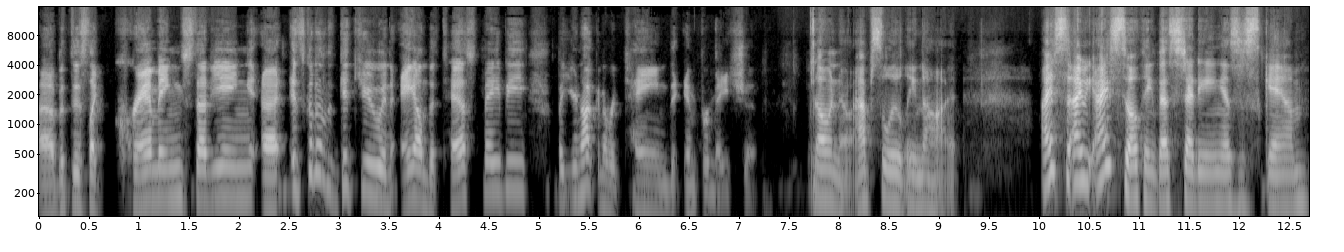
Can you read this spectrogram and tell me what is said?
Uh, but this like cramming studying, uh, it's going to get you an A on the test, maybe, but you're not going to retain the information. Oh no, absolutely not. I, I, I still think that studying is a scam.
